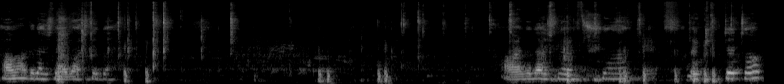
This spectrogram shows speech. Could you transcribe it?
Tamam arkadaşlar başladı. Arkadaşlar şu an rakipte top.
